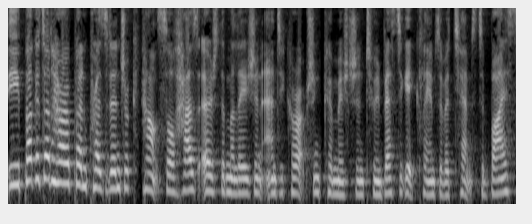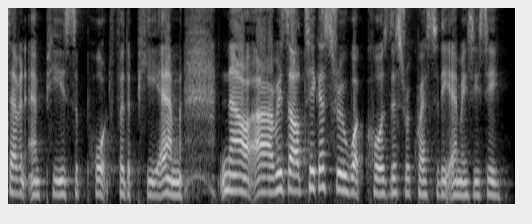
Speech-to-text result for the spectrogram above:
The Pakatan Harapan Presidential Council has urged the Malaysian Anti-Corruption Commission to investigate claims of attempts to buy seven MPs support for the PM. Now, uh, Rizal, take us through what caused this request to the MACC.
